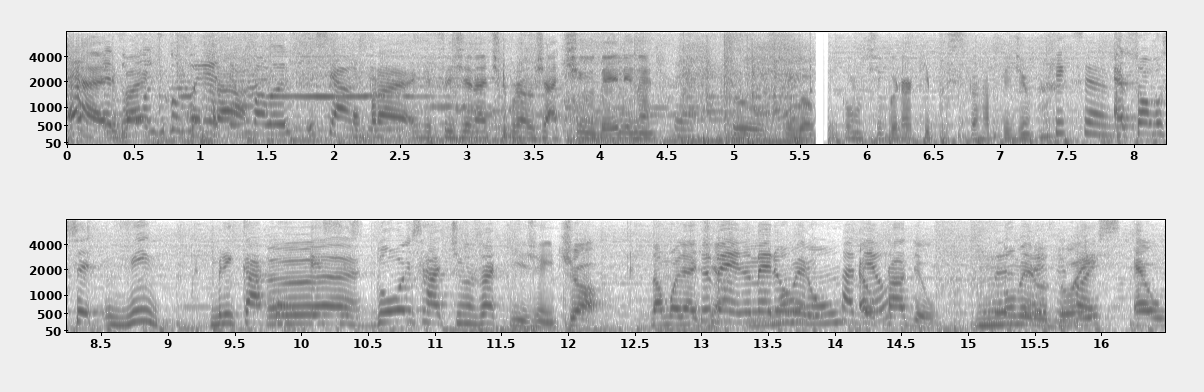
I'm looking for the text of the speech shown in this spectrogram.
É, É, ele vai Companhia, comprar- tem um valor especial. Comprar refrigerante pro jatinho dele, né? É. Pro, pro, vamos segurar aqui, precisa rapidinho. O que que você... É só você vir brincar com Ah. esses dois ratinhos aqui, gente, ó. Dá uma olhadinha. bem, número um, um é Tadeu. o Tadeu. Número Número dois, dois é o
